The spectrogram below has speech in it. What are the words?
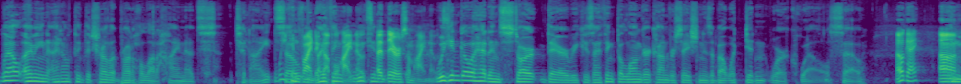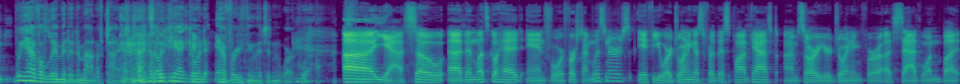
Well, I mean, I don't think that Charlotte brought a whole lot of high notes tonight. We so can find a couple high notes. can- Uh, there are some high notes. We can go ahead and start there because I think the longer conversation is about what didn't work well. So Okay. Um, we have a limited amount of time tonight, so we can't go into everything that didn't work well. Uh, yeah. So uh, then let's go ahead and for first time listeners, if you are joining us for this podcast, I'm sorry you're joining for a sad one, but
